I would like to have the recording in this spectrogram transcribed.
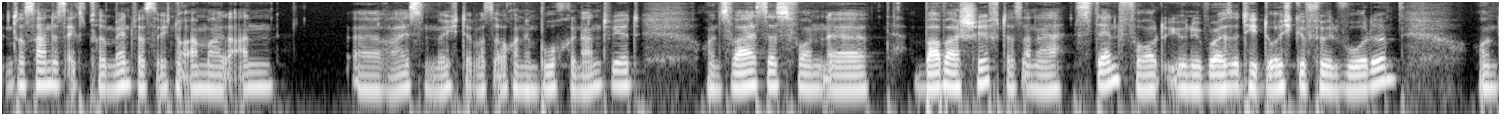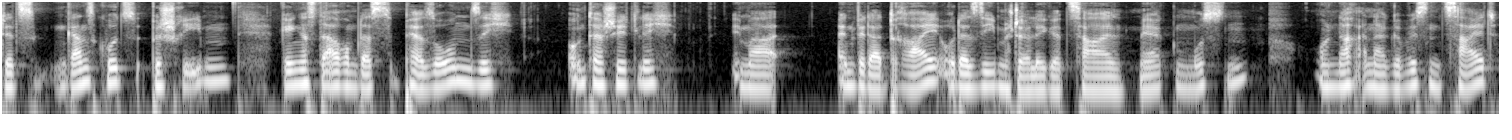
interessantes Experiment, was ich noch einmal äh, reißen möchte, was auch in dem Buch genannt wird. Und zwar ist das von äh, Baba Schiff, das an der Stanford University durchgeführt wurde. Und jetzt ganz kurz beschrieben, ging es darum, dass Personen sich unterschiedlich immer entweder drei- oder siebenstellige Zahlen merken mussten und nach einer gewissen Zeit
